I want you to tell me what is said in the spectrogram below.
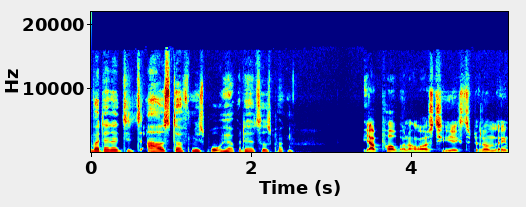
hvordan er dit eget stofmisbrug her på det her tidspunkt? Jeg popper nok også 10 ekstra spil om dagen.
